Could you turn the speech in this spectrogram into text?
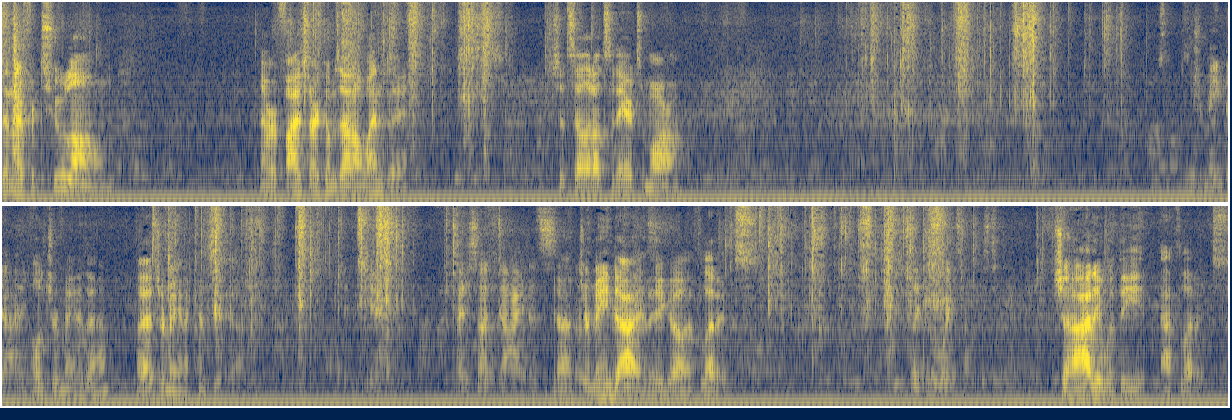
In there for too long. Number five star comes out on Wednesday. Should sell it out today or tomorrow. Jermaine Dye? Oh, Jermaine, is that him? Oh, yeah, Jermaine. I can't see it. Yeah, Yeah. I just saw die. That's yeah, that Jermaine guess. There you go. Athletics. He played for the White Sox too, I think. Shahadi with the Athletics.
